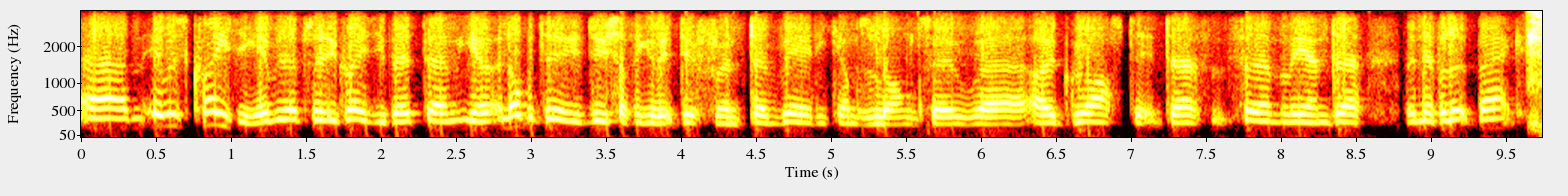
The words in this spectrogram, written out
Um, it was crazy. It was absolutely crazy. But um, you know, an opportunity to do something a bit different uh, rarely comes along. So uh, I grasped it uh, firmly and uh, I never looked back.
